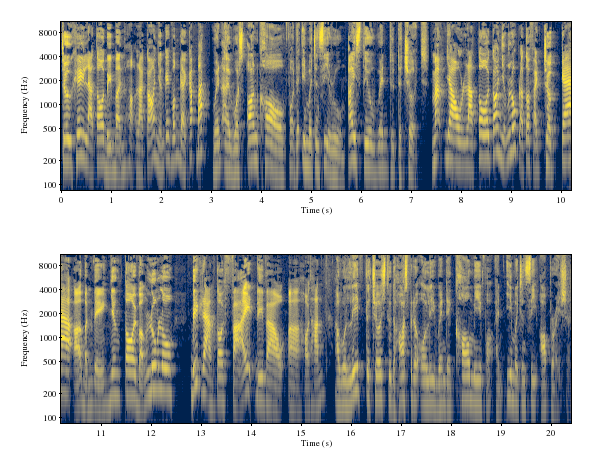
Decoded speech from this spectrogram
trừ khi là tôi bị bệnh hoặc là có những cái vấn đề cấp bách. When I was on call for the emergency room, I still went to the church. Mặc dầu là tôi có những lúc là tôi phải trực ca ở bệnh viện nhưng tôi vẫn luôn luôn biết rằng tôi phải đi vào uh, hội thánh. I will leave the church to the hospital only when they call me for an emergency operation.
